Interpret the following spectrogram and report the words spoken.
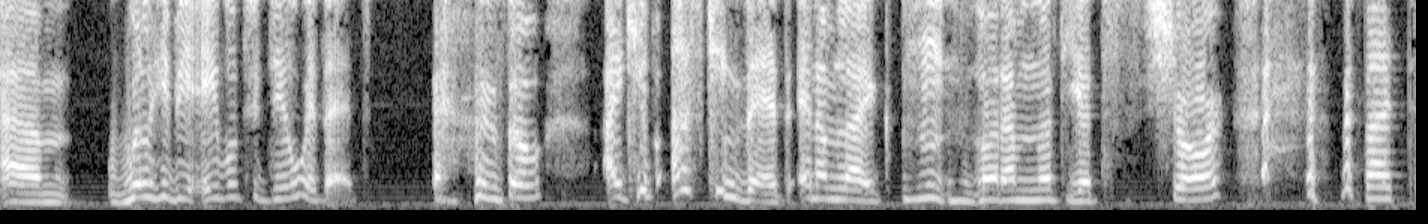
Um, will he be able to deal with it? so I keep asking that, and I'm like, hmm, Lord, I'm not yet sure. But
